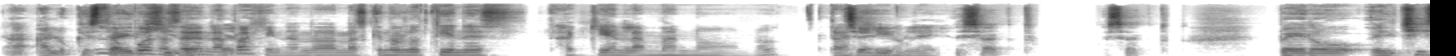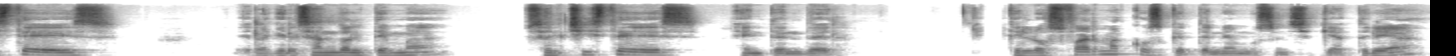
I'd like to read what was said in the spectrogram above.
a, lo que está Lo puedes hacer en la página, nada más que no lo tienes aquí en la mano, ¿no? Tangible. exacto, exacto. Pero el chiste es, regresando al tema, pues el chiste es entender que los fármacos que tenemos en psiquiatría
